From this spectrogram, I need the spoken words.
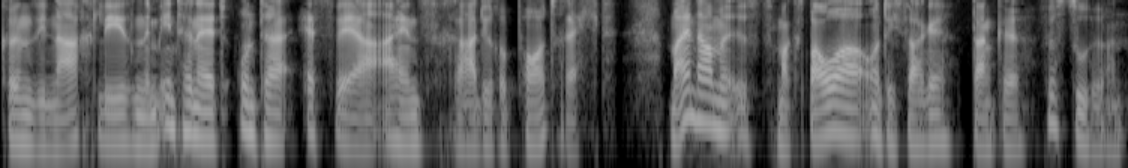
können Sie nachlesen im Internet unter SWR1 Radio Report Recht. Mein Name ist Max Bauer und ich sage Danke fürs Zuhören.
